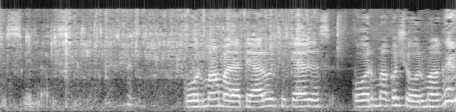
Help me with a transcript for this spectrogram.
बिस्मिल्लाह कौरमा हमारा तैयार हो चुका है कौरमा को शोरमा कर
